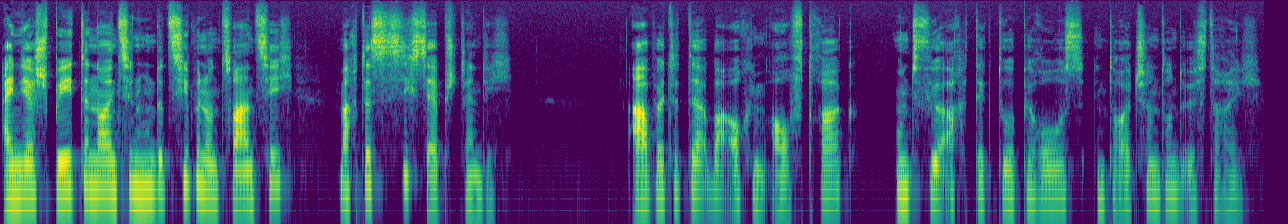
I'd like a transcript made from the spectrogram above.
Ein Jahr später, 1927, machte sie sich selbstständig, arbeitete aber auch im Auftrag und für Architekturbüros in Deutschland und Österreich.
